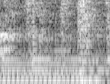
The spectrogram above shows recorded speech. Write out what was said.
Extra.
